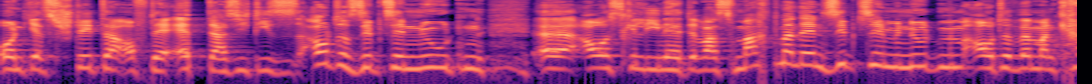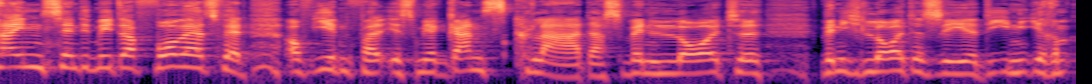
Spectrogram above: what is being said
Und jetzt steht da auf der App, dass ich dieses Auto 17 Minuten äh, ausgeliehen hätte. Was macht man denn 17 Minuten mit dem Auto, wenn man keinen Zentimeter vorwärts fährt? Auf jeden Fall ist mir ganz klar, dass wenn Leute, wenn ich Leute sehe, die in ihrem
